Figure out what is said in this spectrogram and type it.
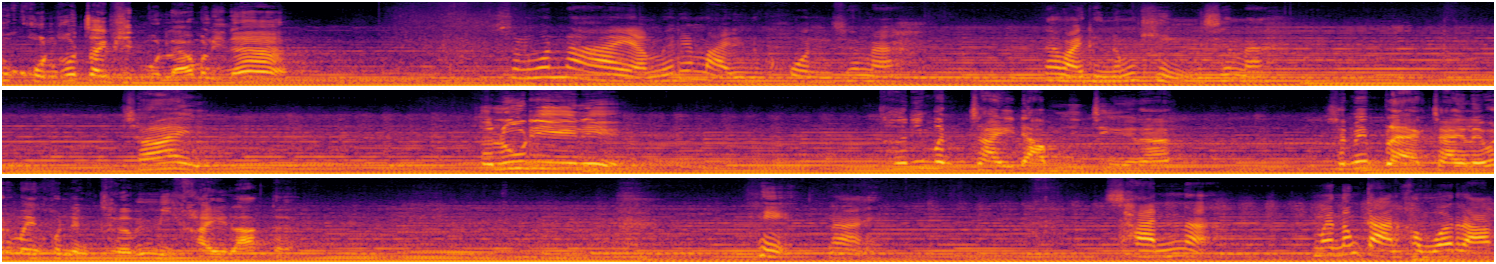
ทุกคนเข้าใจผิดหมดแล้วมารีน่า ฉันว่านายอะไม่ได้หมายถึงคนใช่ไหมนายหมายถึงน้ำขิงใช่ไหม ใช่ เธอรู้ดีนี่ เธอนี่มันใจดำจริงๆเลยนะ ฉันไม่แปลกใจเลยว่าทำไมคนอย่างเธอไม่มีใครรักอะนี่นาย ฉันน่ะ ไม่ต้องการคำว่ารัก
